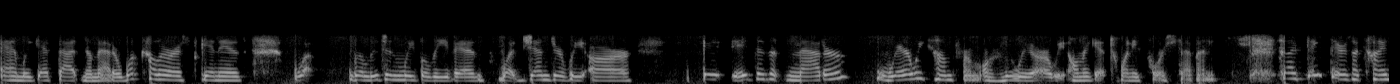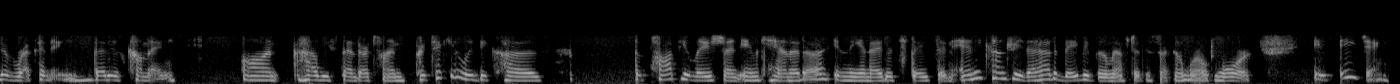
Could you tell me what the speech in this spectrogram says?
And we get that no matter what color our skin is, what religion we believe in, what gender we are. It, it doesn't matter where we come from or who we are, we only get 24 7. So I think there's a kind of reckoning that is coming on how we spend our time, particularly because the population in Canada, in the United States, in any country that had a baby boom after the Second World War is aging.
